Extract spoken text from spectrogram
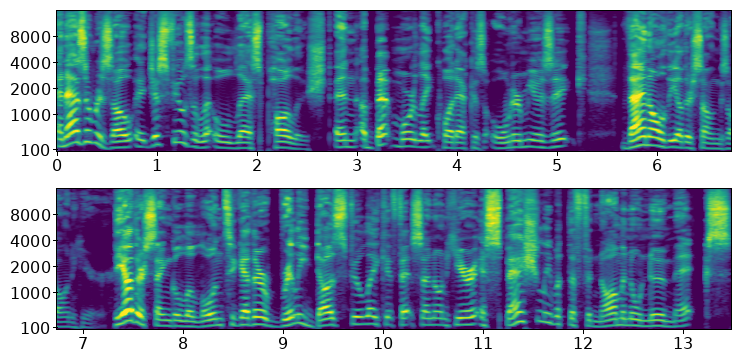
and as a result, it just feels a little less polished and a bit more like Quadeca's older music than all the other songs on here. The other single, Alone Together, really does feel like it fits in on here, especially with the phenomenal new mix,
